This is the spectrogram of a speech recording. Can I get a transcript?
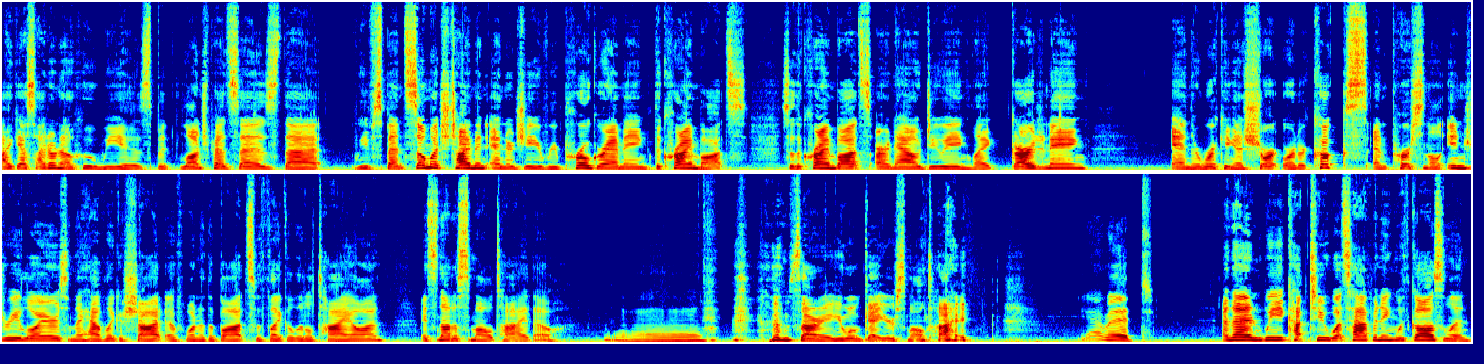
I guess I don't know who we is, but Launchpad says that we've spent so much time and energy reprogramming the crime bots. So the crime bots are now doing like gardening and they're working as short order cooks and personal injury lawyers and they have like a shot of one of the bots with like a little tie on. It's not a small tie though. I'm sorry, you won't get your small tie. damn it. And then we cut to what's happening with Gosalyn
